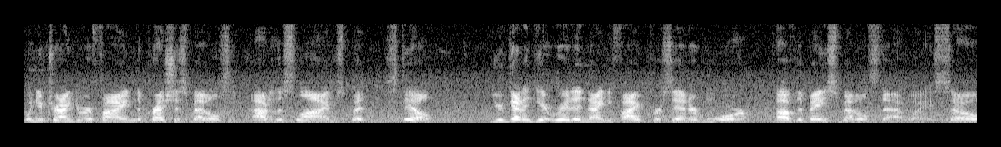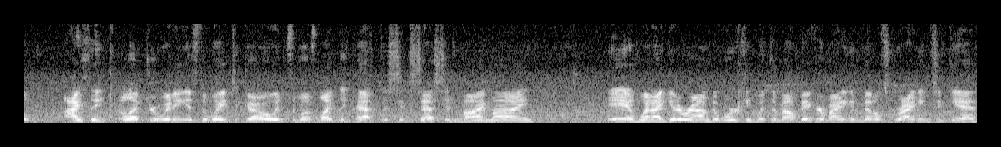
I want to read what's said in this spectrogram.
when you're trying to refine the precious metals out of the slimes. But still, you're going to get rid of 95% or more of the base metals that way. So I think electrowinning is the way to go. It's the most likely path to success in my mind. And when I get around to working with the Mount Baker Mining and Metals grindings again,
